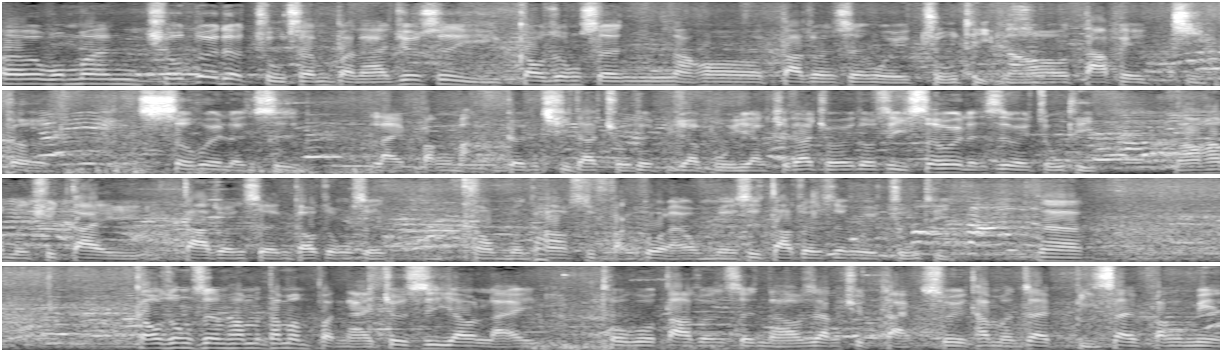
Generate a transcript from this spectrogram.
呃，我们球队的组成本来就是以高中生，然后大专生为主体，然后搭配几个社会人士来帮忙，跟其他球队比较不一样。其他球队都是以社会人士为主体，然后他们去带大专生、高中生。那我们刚好是反过来，我们也是大专生为主体。那高中生他们他们本来就是要来透过大专生，然后这样去带，所以他们在比赛方面，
